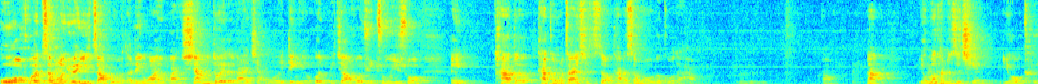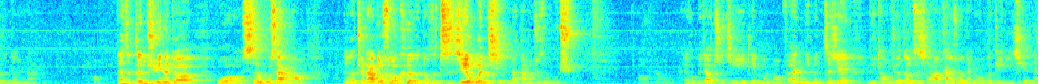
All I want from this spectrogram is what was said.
我会这么愿意照顾我的另外一半，相对的来讲，我一定也会比较会去注意说，诶，他的他跟我在一起之后，他的生活会不会过得好？嗯，好，那有没有可能是钱？有可能啊。但是根据那个我实务上哈，那个绝大多数的客人都是直接问钱，那当然就是无趣，好，还会比较直接一点嘛。好，反正你们这些女同学都只想要看说男人会不会给你钱呢？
